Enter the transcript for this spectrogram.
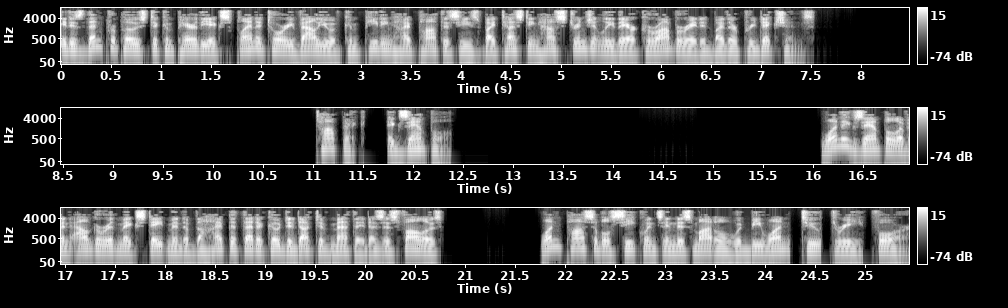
It is then proposed to compare the explanatory value of competing hypotheses by testing how stringently they are corroborated by their predictions. Example One example of an algorithmic statement of the hypothetico-deductive method is as follows One possible sequence in this model would be 1, 2, 3, 4.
